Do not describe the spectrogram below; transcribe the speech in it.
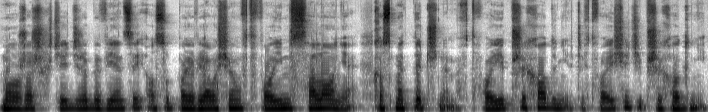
Możesz chcieć, żeby więcej osób pojawiało się w Twoim salonie kosmetycznym, w Twojej przychodni czy w Twojej sieci przychodni.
